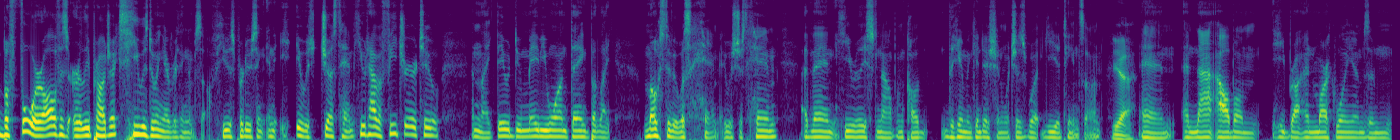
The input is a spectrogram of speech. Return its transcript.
before all of his early projects, he was doing everything himself. He was producing, and it- it was just him. He would have a feature or two, and like they would do maybe one thing, but like most of it was him. It was just him. And then he released an album called The Human Condition, which is what Guillotine's on. Yeah. and and that album he brought in Mark Williams and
